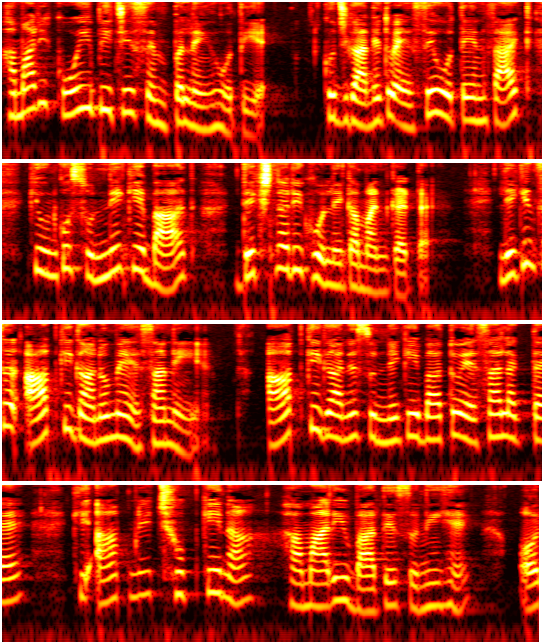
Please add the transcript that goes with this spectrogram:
हमारी कोई भी चीज़ सिंपल नहीं होती है। कुछ गाने तो ऐसे होते हैं इनफैक्ट कि उनको सुनने के बाद डिक्शनरी खोलने का मन करता है। लेकिन सर आपके गानों में ऐसा नहीं है। आपके गाने सुनने के बाद तो ऐसा लगता है कि आपने छुप के ना हमारी बातें सुनी हैं। और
